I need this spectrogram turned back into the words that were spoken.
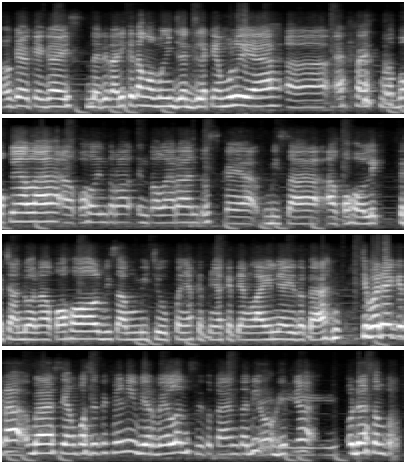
Oke oke guys, dari tadi kita ngomongin jelek-jeleknya mulu ya, Eh, efek maboknya lah, alkohol intoleran, terus kayak bisa alkoholik, kecanduan alkohol, bisa memicu penyakit-penyakit yang lainnya gitu kan. Coba deh kita bahas yang positifnya nih biar balance gitu kan. Tadi. Ditya udah sempet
